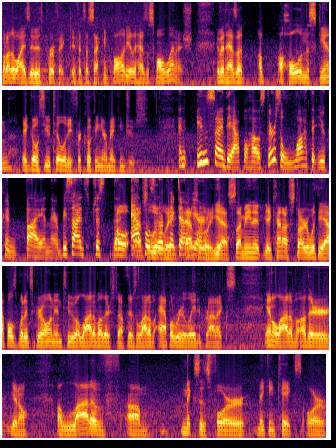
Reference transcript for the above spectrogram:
but otherwise it is perfect. If it's a second quality, it has a small blemish. If it has a, a, a hole in the skin, it goes to utility for cooking or making juice. And inside the Apple House, there's a lot that you can buy in there besides just the oh, apples that are picked out absolutely, here. Absolutely, yes. I mean, it, it kind of started with the apples, but it's grown into a lot of other stuff. There's a lot of apple-related products and a lot of other, you know, a lot of um, mixes for making cakes or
